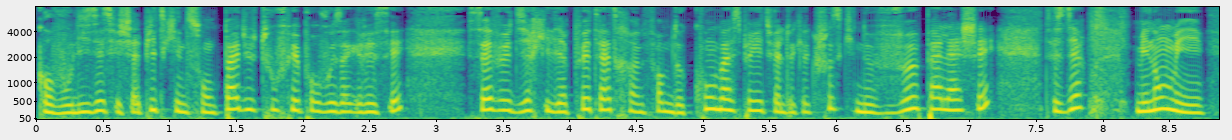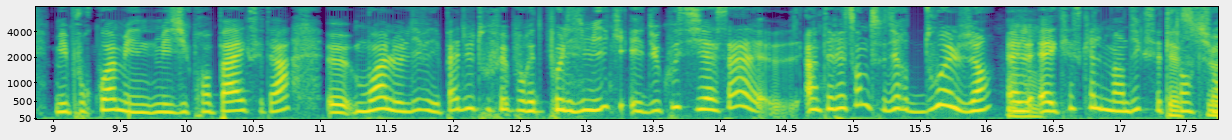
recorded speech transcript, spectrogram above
quand vous lisez ces chapitres qui ne sont pas du tout faits pour vous agresser, ça veut dire qu'il y a peut-être une forme de combat spirituel, de quelque chose qui ne veut pas lâcher, de se dire mais non mais mais pourquoi mais mais j'y crois pas etc. Euh, moi le livre n'est pas du tout fait pour être polémique et du coup s'il y a ça, euh, intéressant de se dire d'où elle vient, elle, mhm. qu'est-ce qu'elle m'indique cette tension.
